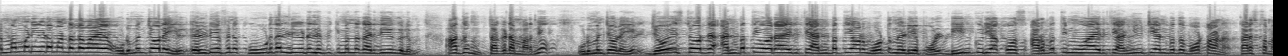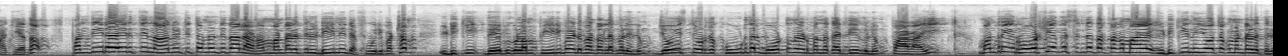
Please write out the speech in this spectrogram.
എം എം മണിയുടെ മണ്ഡലമായ ഉടുമ്പൻചോലയിൽ എൽ ഡി എഫിന് കൂടുതൽ ലീഡ് ലഭിക്കുമെന്ന് കരുതിയെങ്കിലും അതും തകിടം മറിഞ്ഞു. ഉടുമ്പൻചോലയിൽ ജോയിസ് ജോർജ് അൻപത്തി ഓരായിരത്തി അൻപത്തിയാറ് വോട്ട് നേടിയപ്പോൾ ഡീൻ കുര്യാക്കോസ് അറുപത്തി മൂവായിരത്തി അഞ്ഞൂറ്റി അൻപത് വോട്ടാണ് കരസ്ഥമാക്കിയത്. പന്തീരായിരത്തി നാനൂറ്റി തൊണ്ണൂറ്റിനാലാണ് മണ്ഡലത്തിൽ ഡീനിന്റെ ഭൂരിപക്ഷം. ഇടുക്കി ദേവികുളം പീരിമേട് മണ്ഡലങ്ങളിലും ജോയ്സ് ജോർജ് കൂടുതൽ വോട്ട് നേടുമെന്ന് കരുതിയെങ്കിലും പാഴായി. മന്ത്രി റോഷി അഗസ്റ്റിന്റെ തട്ടകമായ ഇടുക്കി നിയോജക മണ്ഡലത്തിൽ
